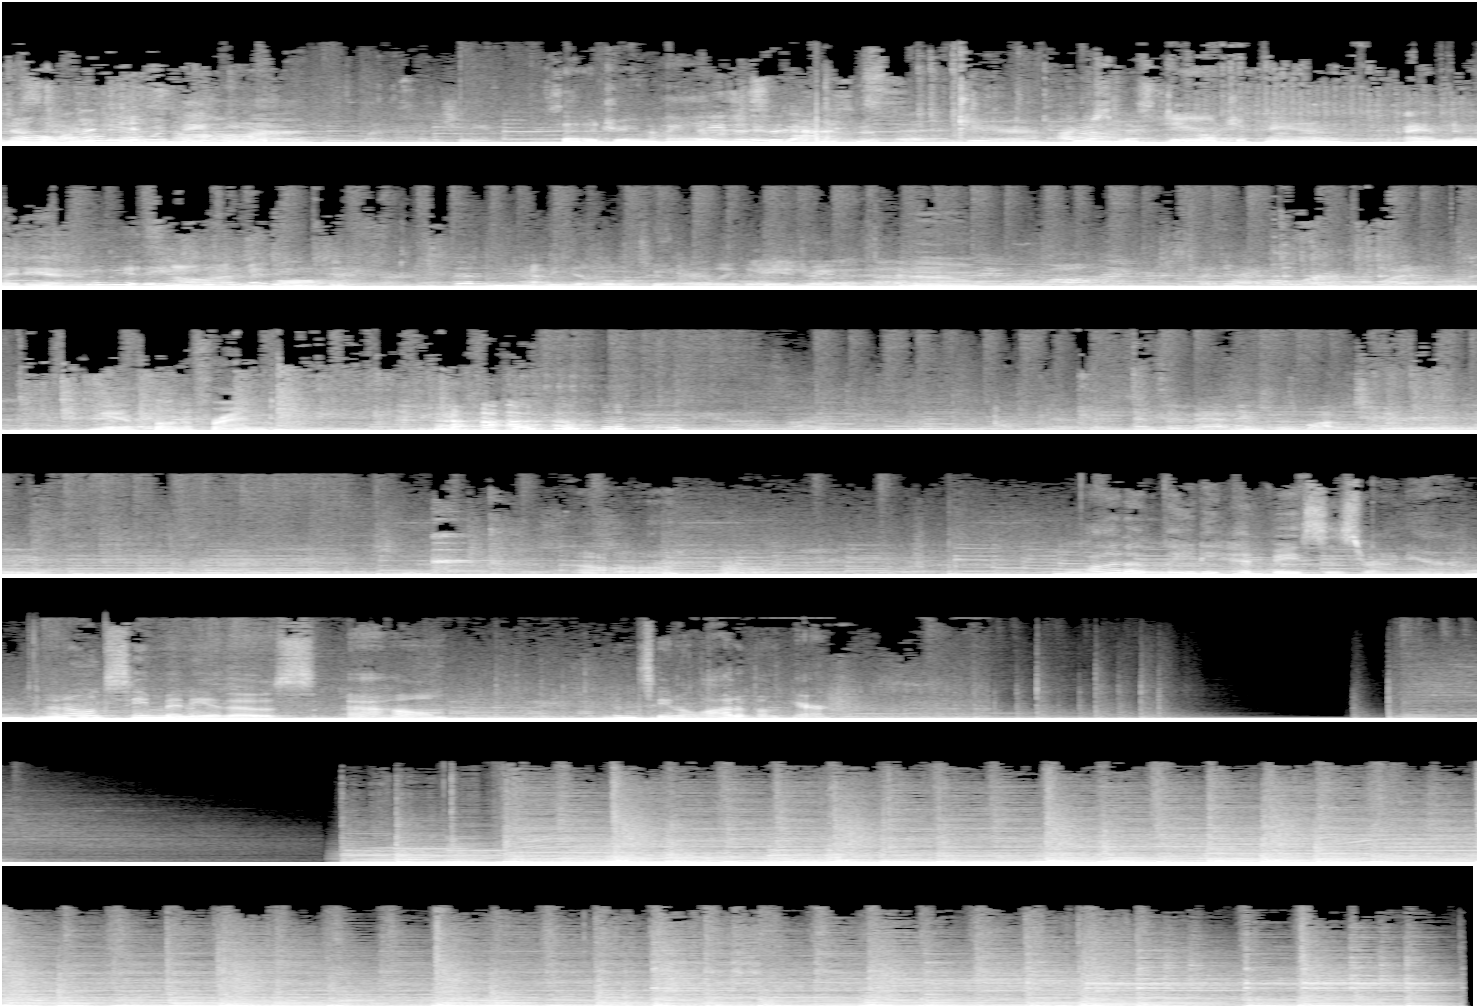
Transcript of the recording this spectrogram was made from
No, I don't know what they are. Is that a dream pad? He just said Christmas deer. Christmas deer, Japan. I have no idea. Maybe it's not. Maybe it doesn't might be a little too early to be a dream pad. Oh, need to phone a friend. That's a bad. I think she was bought two, I believe. Aw. A lot of lady head bases around here. I mm-hmm. don't see many of those at home. I've been seeing a lot of them here.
